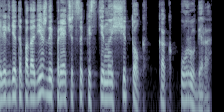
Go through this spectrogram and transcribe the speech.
или где-то под одеждой прячется костяной щиток, как у Рубера.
